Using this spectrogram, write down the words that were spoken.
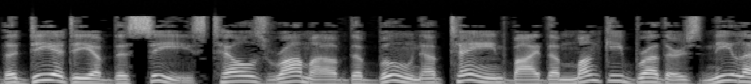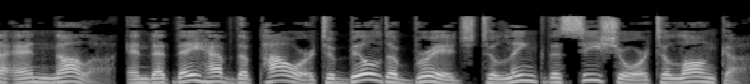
The deity of the seas tells Rama of the boon obtained by the monkey brothers Nila and Nala, and that they have the power to build a bridge to link the seashore to Lanka.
